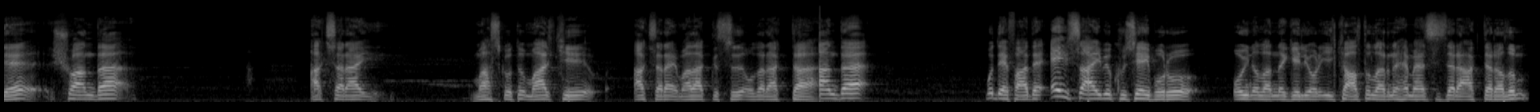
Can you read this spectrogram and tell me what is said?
de şu anda Aksaray maskotu Malki Aksaray Malaklısı olarak da şu anda bu defada ev sahibi Kuzeyboru oyun alanına geliyor. İlk altılarını hemen sizlere aktaralım.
